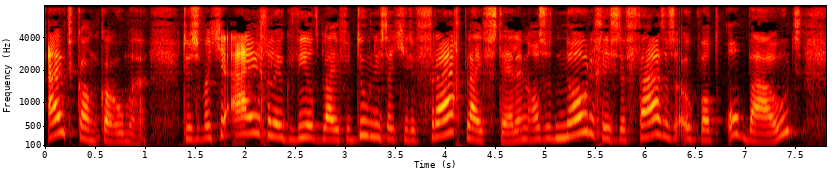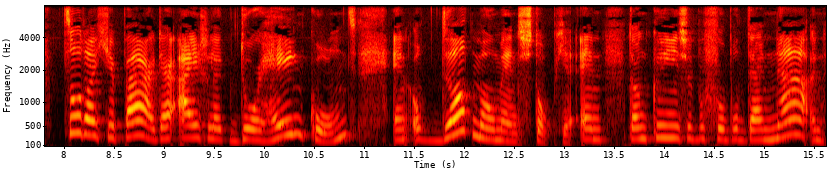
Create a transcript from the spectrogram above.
uit kan komen. Dus wat je eigenlijk wilt blijven doen, is dat je de vraag blijft stellen. En als het nodig is, de fases ook wat opbouwt. Totdat je paard daar eigenlijk doorheen komt. En op dat moment stop je. En dan kun je ze bijvoorbeeld daarna een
